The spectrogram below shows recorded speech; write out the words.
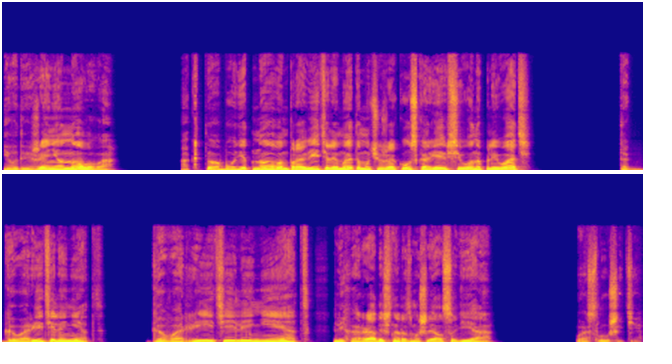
и выдвижению нового. А кто будет новым правителем, этому чужаку, скорее всего, наплевать. Так говорить или нет? Говорить или нет? Лихорадочно размышлял судья. Послушайте,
